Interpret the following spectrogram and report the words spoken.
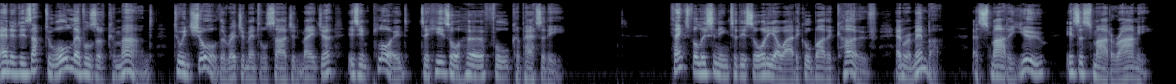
and it is up to all levels of command to ensure the regimental sergeant major is employed to his or her full capacity. Thanks for listening to this audio article by The Cove, and remember, a smarter you is a smarter army.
